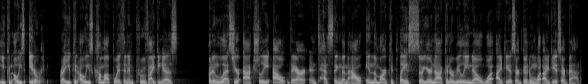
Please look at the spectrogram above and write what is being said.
you can always iterate, right? You can always come up with and improve ideas. But unless you're actually out there and testing them out in the marketplace, so you're not going to really know what ideas are good and what ideas are bad.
